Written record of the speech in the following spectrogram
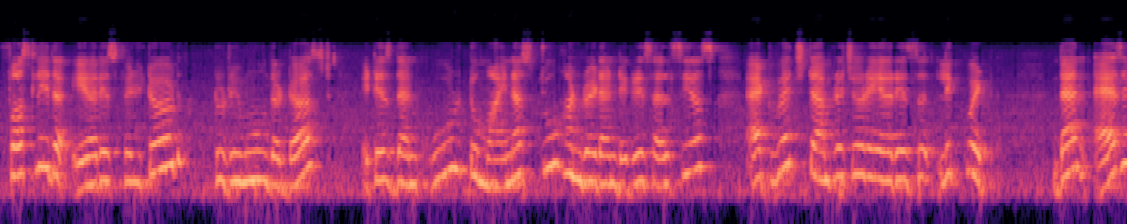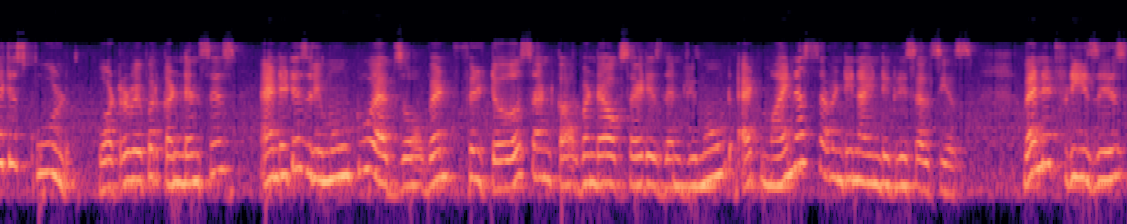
Firstly, the air is filtered to remove the dust. It is then cooled to minus 200 degrees Celsius at which temperature air is liquid. Then as it is cooled, water vapor condenses and it is removed to absorbent filters and carbon dioxide is then removed at minus 79 degrees Celsius. When it freezes,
